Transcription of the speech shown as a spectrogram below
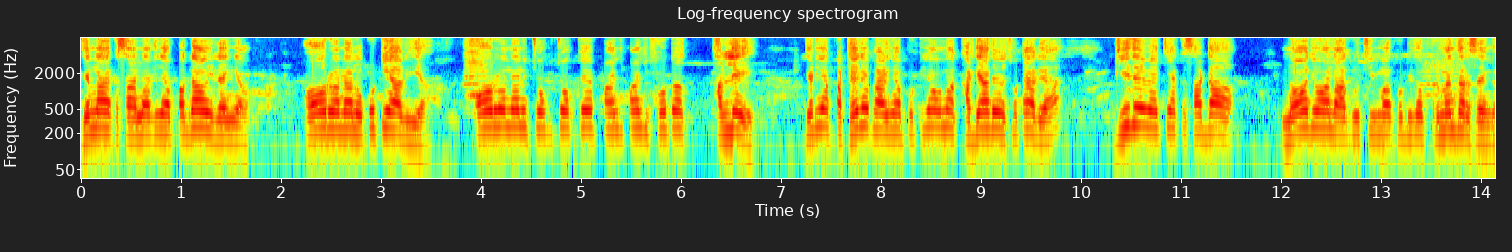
ਜਿਨ੍ਹਾਂ ਕਿਸਾਨਾਂ ਦੀਆਂ ਪੱਗਾਂ ਵੀ ਲਾਈਆਂ ਔਰ ਉਹਨਾਂ ਨੂੰ ਕੁੱਟਿਆ ਵੀ ਆ। ਔਰ ਉਹਨਾਂ ਨੂੰ ਚੁੱਕ ਚੁੱਕ ਕੇ 5-5 ਫੁੱਟ ਥੱਲੇ ਜਿਹੜੀਆਂ ਪੱਠੇ ਨੇ ਪੈਲੀਆਂ ਪੁੱਟੀਆਂ, ਉਹਨਾਂ ਖੱਡਿਆਂ ਦੇ ਵਿੱਚ ਸੁੱਟਿਆ ਗਿਆ। ਜਿਹਦੇ ਵਿੱਚ ਇੱਕ ਸਾਡਾ ਨੌਜਵਾਨ ਆਗੂ ਚੀਮਾ ਖੁੱਡੀ ਤੋਂ ਪਰਮਿੰਦਰ ਸਿੰਘ,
